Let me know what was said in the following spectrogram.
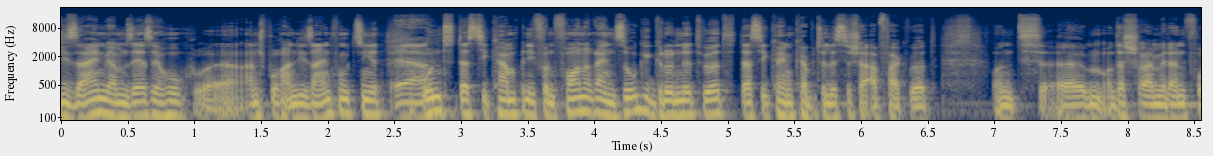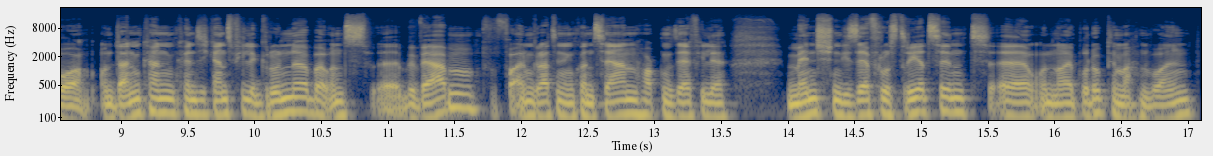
Design, wir haben sehr, sehr hoch äh, Anspruch an Design funktioniert ja. und dass die Company von vornherein so gegründet wird, dass sie kein kapitalistischer Abfuck wird. Und, ähm, und das schreiben wir dann vor. Und dann kann, können sich ganz viele Gründer bei uns äh, bewerben. Vor allem gerade in den Konzernen hocken sehr viele Menschen, die sehr frustriert sind äh, und neue Produkte machen wollen.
